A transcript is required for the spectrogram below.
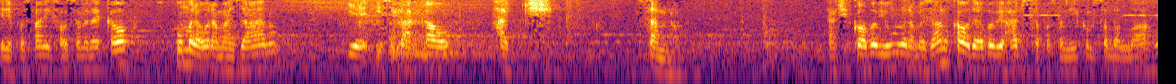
Jer je poslanik sa osam rekao, umra u Ramazanu je ista kao hač sa mnom. Znači, ko obavi umru Ramazanu, kao da je obavio hađ sa poslanikom, sallallahu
